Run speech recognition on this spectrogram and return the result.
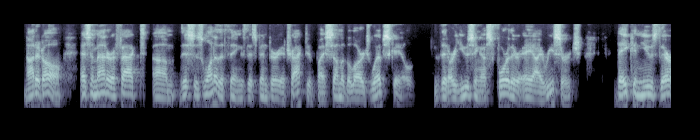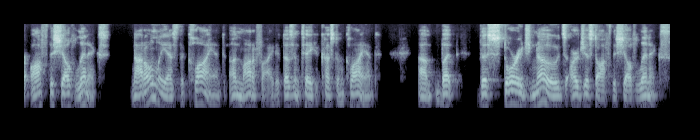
Not at all. As a matter of fact, um, this is one of the things that's been very attractive by some of the large web scale that are using us for their AI research they can use their off the shelf Linux, not only as the client, unmodified, it doesn't take a custom client, um, but the storage nodes are just off the shelf Linux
